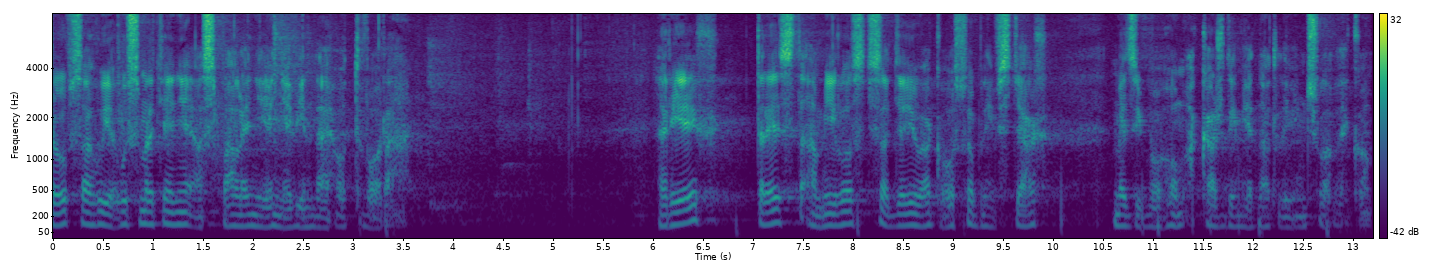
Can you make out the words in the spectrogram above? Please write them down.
čo obsahuje usmrtenie a spálenie nevinného tvora. Hriech, trest a milosť sa dejú ako osobný vzťah medzi Bohom a každým jednotlivým človekom.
